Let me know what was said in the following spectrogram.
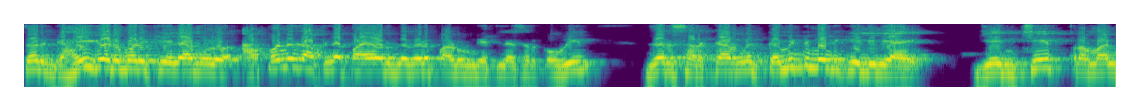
तर घाई गडबड केल्यामुळं आपणच आपल्या पायावर दगड पाडून घेतल्यासारखं होईल. जर सरकारनं कमिटमेंट केलेली आहे ज्यांचे प्रमाण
